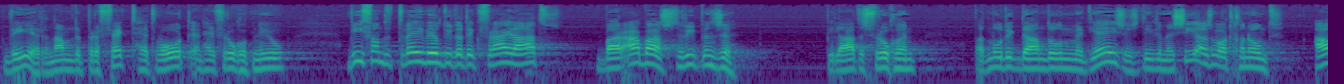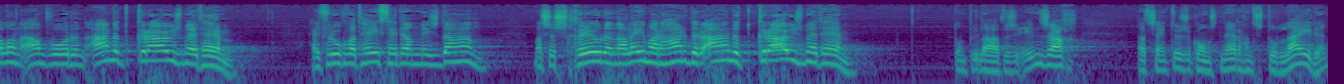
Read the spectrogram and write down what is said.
Weer nam de prefect het woord en hij vroeg opnieuw: Wie van de twee wilt u dat ik vrijlaat? Barabbas, riepen ze. Pilatus vroeg hen: Wat moet ik dan doen met Jezus, die de Messias wordt genoemd? Allen antwoorden: Aan het kruis met hem. Hij vroeg: Wat heeft hij dan misdaan? Maar ze schreeuwden alleen maar harder aan het kruis met hem. Toen Pilatus inzag dat zijn tussenkomst nergens toe leidde,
